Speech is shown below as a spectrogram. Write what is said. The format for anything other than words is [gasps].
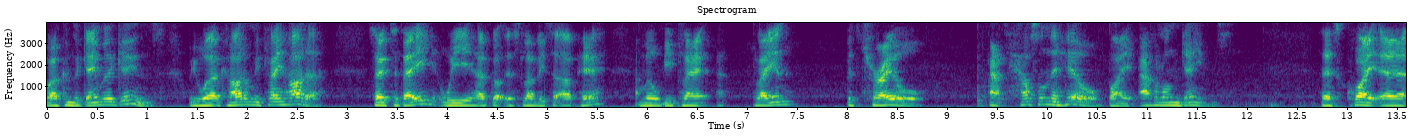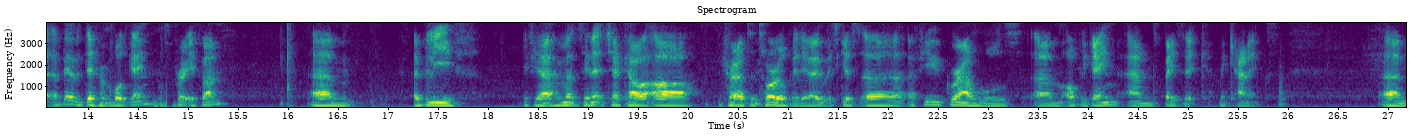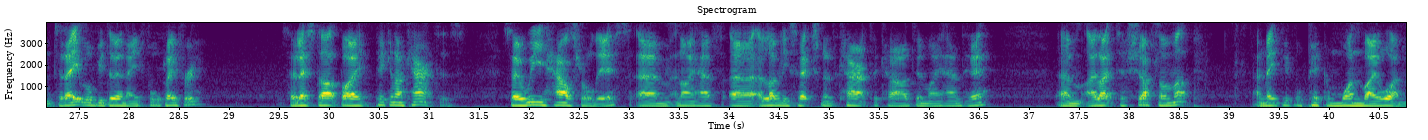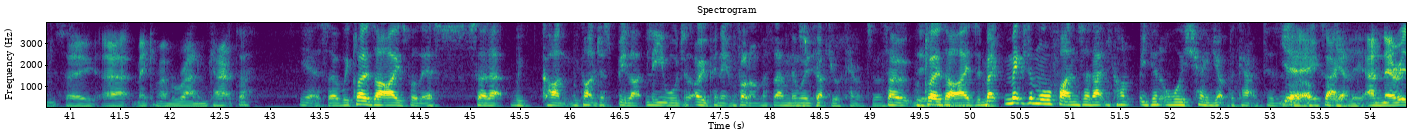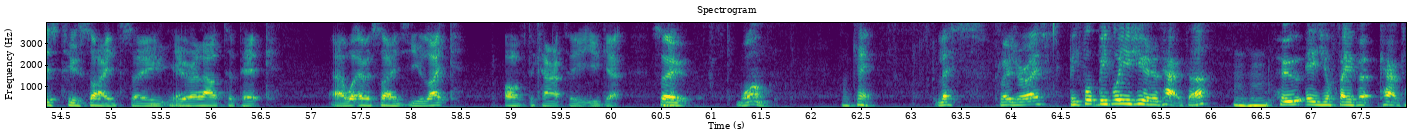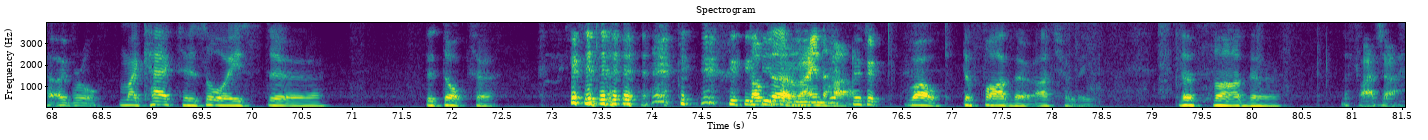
welcome to Game of the Goons. We work hard and we play harder. So today we have got this lovely setup here, and we'll be play- playing Betrayal at House on the Hill by Avalon Games. There's quite a, a bit of a different board game. It's pretty fun. Um, I believe if you haven't seen it, check out our Betrayal tutorial video, which gives uh, a few ground rules um, of the game and basic mechanics. Um, today we'll be doing a full playthrough. So let's start by picking our characters. So we house rule this, um, and I have uh, a lovely section of character cards in my hand here. Um, I like to shuffle them up and make people pick them one by one. So uh, make them have a random character. Yeah, so we close our eyes for this so that we can't we can't just be like Lee will just open it in front of us and then we Just just pick your character. so we This- close our eyes and make, makes it more fun so that you can't you can always change up the characters. As Yeah, well. exactly. And there is two sides, so you're allowed to pick uh, whatever side you like of the character you get. So, one. Okay. Let's close your eyes. Before before you choose your character, hmm who is your favorite character overall? My character is always the the doctor. [laughs] Dr. Reinhardt. Well, the father actually. The father. The father.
